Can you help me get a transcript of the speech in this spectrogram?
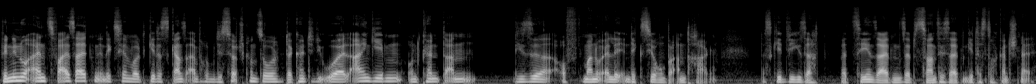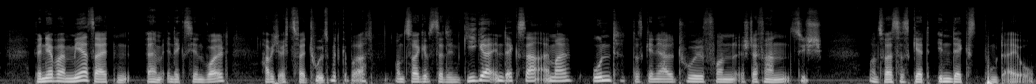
Wenn ihr nur ein, zwei Seiten indexieren wollt, geht das ganz einfach über die Search Console. Da könnt ihr die URL eingeben und könnt dann diese auf manuelle Indexierung beantragen. Das geht, wie gesagt, bei 10 Seiten, selbst 20 Seiten geht das noch ganz schnell. Wenn ihr aber mehr Seiten ähm, indexieren wollt, habe ich euch zwei Tools mitgebracht. Und zwar gibt es da den Giga-Indexer einmal und das geniale Tool von Stefan Zisch. Und zwar ist das getindexed.io.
